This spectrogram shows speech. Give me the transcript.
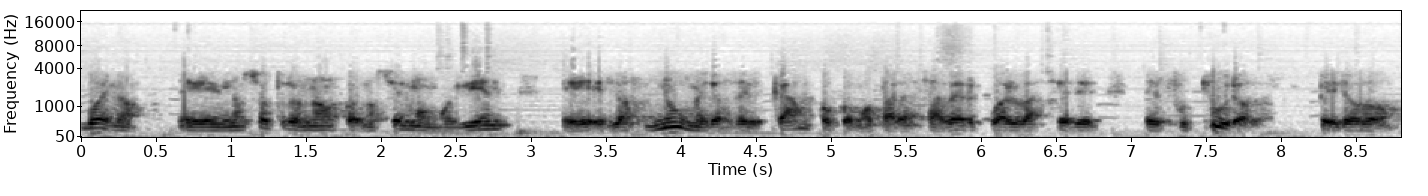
Bueno, eh, nosotros no conocemos muy bien eh, los números del campo como para saber cuál va a ser el, futuro, pero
